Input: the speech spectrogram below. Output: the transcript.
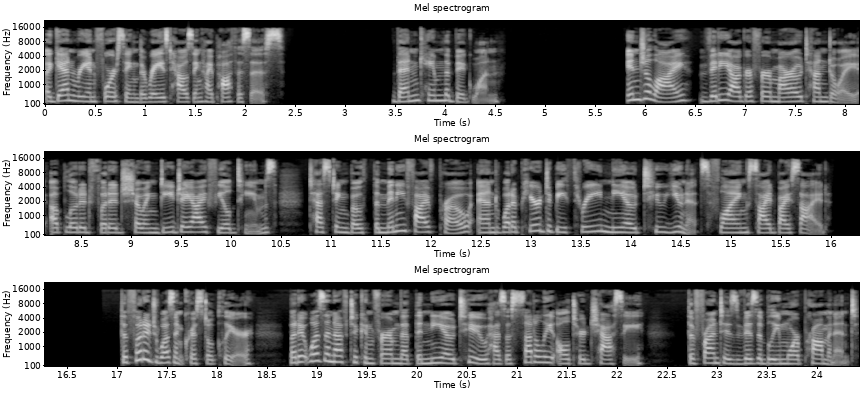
again reinforcing the raised housing hypothesis. Then came the big one. In July, videographer Maro Tandoy uploaded footage showing DJI field teams testing both the Mini 5 Pro and what appeared to be three Neo 2 units flying side by side. The footage wasn't crystal clear, but it was enough to confirm that the Neo 2 has a subtly altered chassis. The front is visibly more prominent,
